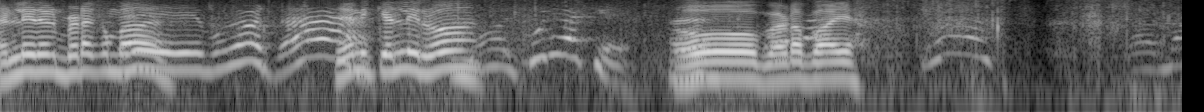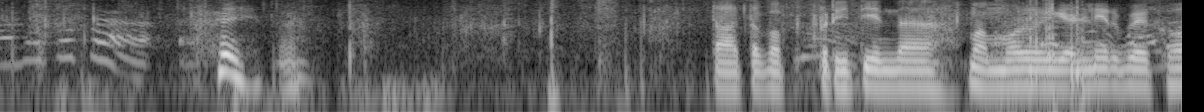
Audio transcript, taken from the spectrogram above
ಎಳ್ನೀರೇನು ಬೇಡಕಮ್ಮ ಏನಕ್ಕೆ ಎಳ್ನೀರು? ಓ ಬೇಡ ಬಾಯ. ತಾತ ಪಾಪ ಪ್ರೀತಿಯಿಂದ ಮೊಮ್ಮಗನಿಗೆ ಎಳ್ನೀರು ಬೇಕು.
